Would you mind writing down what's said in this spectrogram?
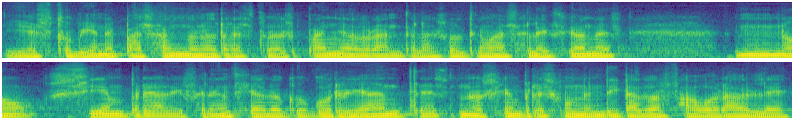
y esto viene pasando en el resto de España durante las últimas elecciones, no siempre, a diferencia de lo que ocurría antes, no siempre es un indicador favorable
